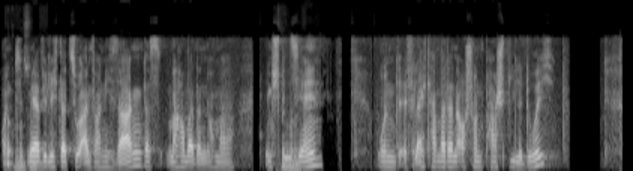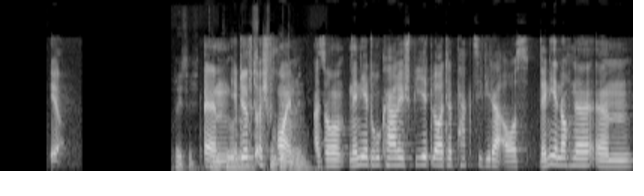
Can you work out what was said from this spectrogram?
Und Also- mehr will ich dazu einfach nicht sagen. Das machen wir dann nochmal im Speziellen. Und äh, vielleicht haben wir dann auch schon ein paar Spiele durch. Richtig. Ähm, ihr dürft euch freuen. Also, wenn ihr Drukari spielt, Leute, packt sie wieder aus. Wenn ihr noch eine ähm,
